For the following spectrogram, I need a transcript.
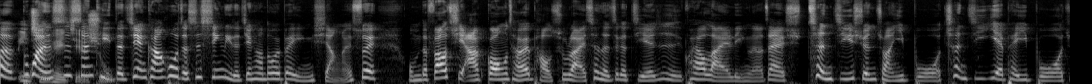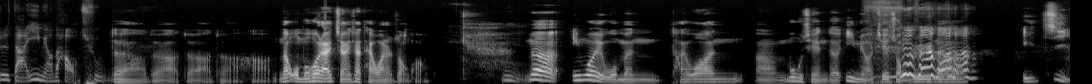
的，不管是身体的健康或者是心理的健康都会被影响哎、所以我们的 Fauci 阿公才会跑出来，趁着这个节日快要来临了，再趁机宣传一波，趁机夜配一波，就是打疫苗的好处。对啊，对啊，对啊，对啊。好，那我们会来讲一下台湾的状况。嗯，那因为我们台湾呃目前的疫苗接种率呢，一剂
